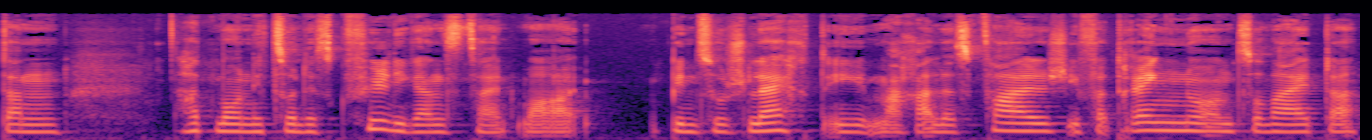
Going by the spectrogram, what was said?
dann hat man nicht so das Gefühl die ganze Zeit, wow, ich bin so schlecht, ich mache alles falsch, ich verdränge nur und so weiter.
